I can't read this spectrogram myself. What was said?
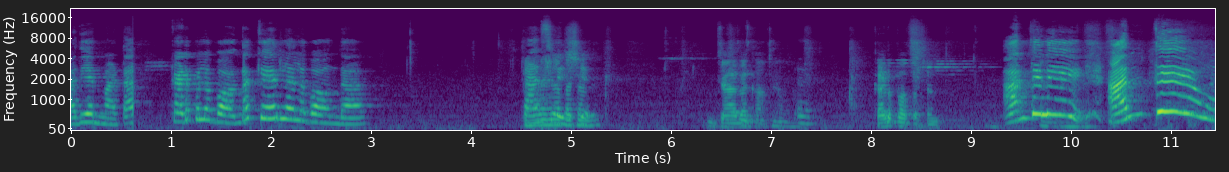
అది అన్నమాట కడపలో బాగుందా కేరళలో బాగుందా ట్రాన్స్లేషన్ ज्यादा कहाँ कड़पा पसंद అంతేలే అంతే ఓ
